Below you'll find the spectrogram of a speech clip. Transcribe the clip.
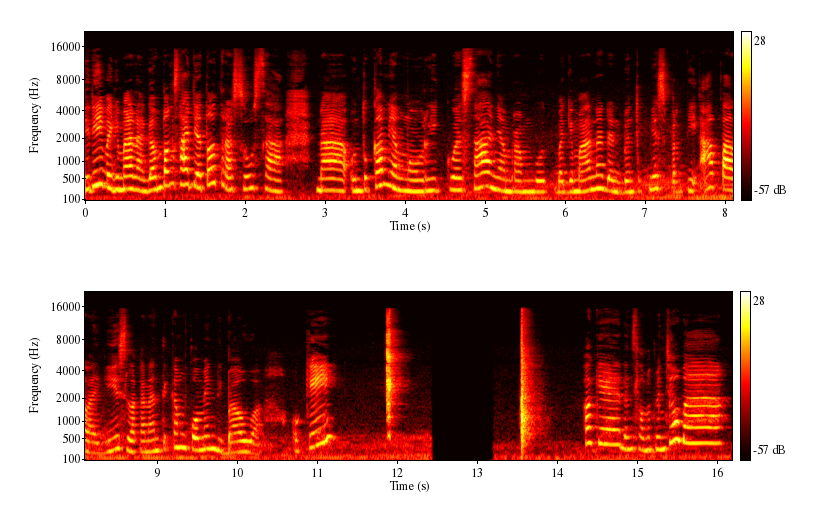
Jadi bagaimana? Gampang saja toh terus susah. Nah, untuk kamu yang mau request tanya rambut bagaimana dan bentuknya seperti apa lagi, silahkan nanti kamu komen di bawah. Oke? Okay? Oke, okay, dan selamat mencoba.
